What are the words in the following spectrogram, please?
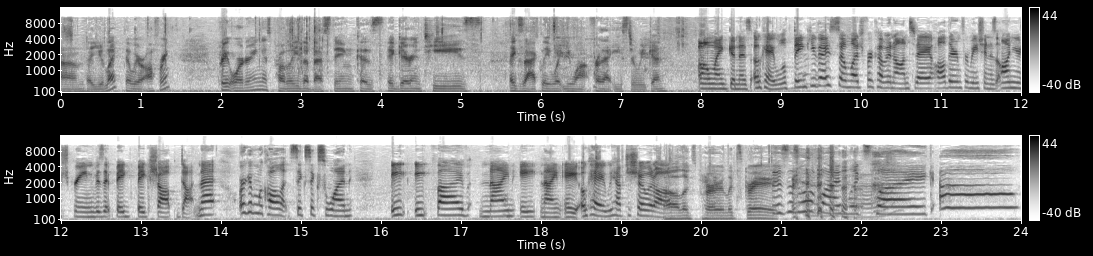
um, that you like that we are offering. pre-ordering is probably the best thing because it guarantees exactly what you want for that Easter weekend. Oh my goodness. Okay, well, thank you guys so much for coming on today. All their information is on your screen. Visit bakebakeshop.net or give them a call at 661 885 9898. Okay, we have to show it off. Oh, looks per, looks great. This is what mine looks like. Oh,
